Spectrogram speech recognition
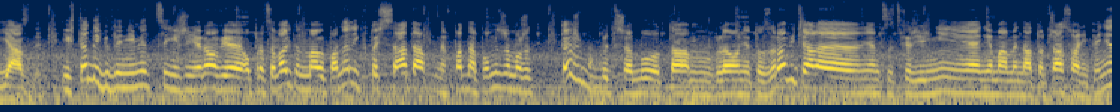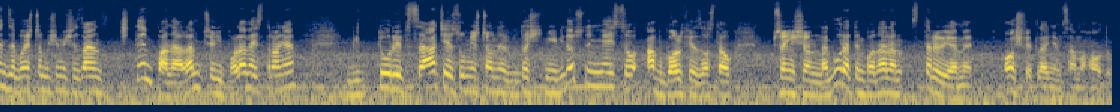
jazdy. I wtedy, gdy niemieccy inżynierowie opracowali ten mały panelik, ktoś z Seata wpadł na pomysł, że może też by trzeba było tam w Leonie to zrobić, ale Niemcy stwierdzili, nie, nie, nie, nie mamy na to czasu ani pieniędzy, bo jeszcze musimy się zająć tym panelem, czyli po lewej stronie, który w Seacie jest umieszczony w dość niewidocznym miejscu, a w Golfie został przeniesiony na górę. Tym panelem sterujemy oświetleniem samochodu.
